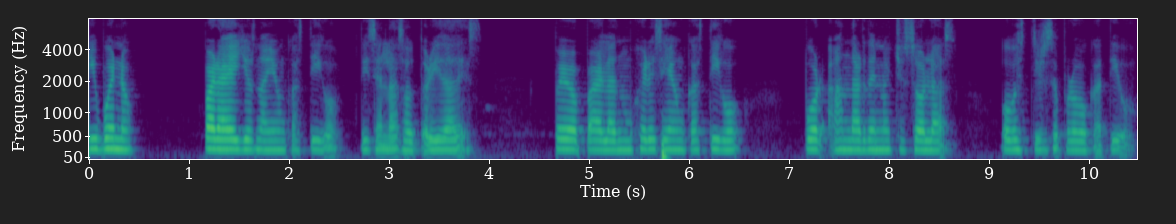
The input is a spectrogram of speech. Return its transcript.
Y bueno, para ellos no hay un castigo, dicen las autoridades, pero para las mujeres sí hay un castigo por andar de noche solas o vestirse provocativo.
